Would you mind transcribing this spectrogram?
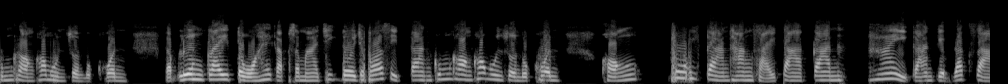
คุ้มครองข้อมูลส่วนบุคคล กับเรื่องใกล้ตัวให้กับสมาชิก โดยเฉพาะสิทธิการคุ้มครองข้อมูลส่วนบุคคลของผู้พิการทางสายตาการให้การเก็บรักษา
